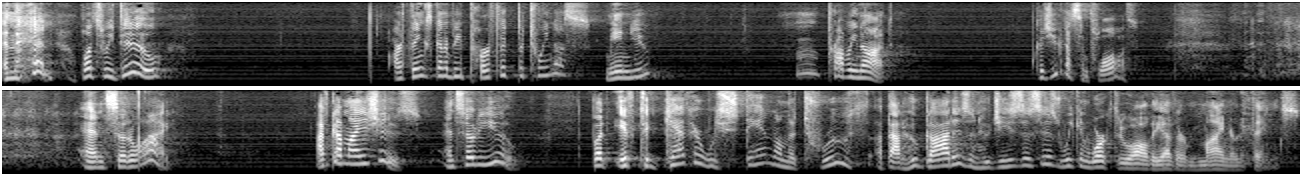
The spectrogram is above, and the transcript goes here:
And then, once we do, are things going to be perfect between us, me and you? Mm, probably not. Because you got some flaws. and so do I. I've got my issues, and so do you. But if together we stand on the truth about who God is and who Jesus is, we can work through all the other minor things.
